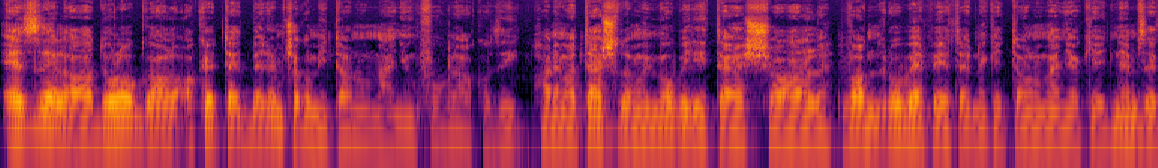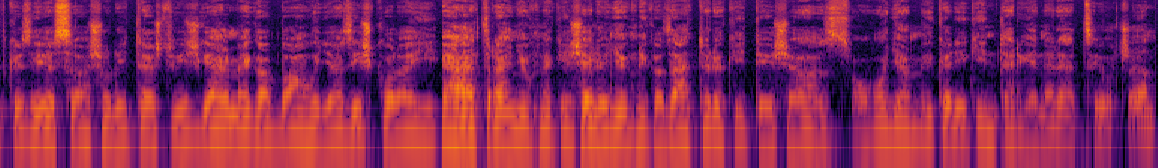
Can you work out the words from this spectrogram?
Ezzel a dologgal a kötetben nem csak a mi tanulmányunk foglalkozik, hanem a társadalmi mobilitással van Robert Péternek egy tanulmány, aki egy nemzetközi összehasonlítást vizsgál meg abban, hogy az iskolai hátrányoknak és előnyöknek az áttörökítése az hogyan működik intergenerációsan.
